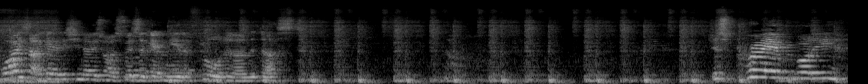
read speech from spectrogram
why is that getting itchy nose? Well, I suppose I'm getting near the floor, don't I, the dust. Pray, everybody.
